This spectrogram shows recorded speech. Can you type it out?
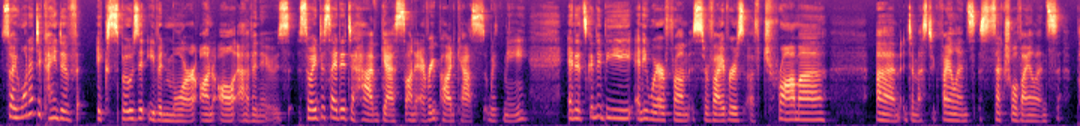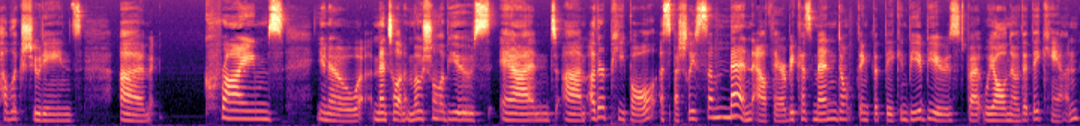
So I wanted to kind of expose it even more on all avenues. So I decided to have guests on every podcast with me. And it's going to be anywhere from survivors of trauma, um, domestic violence, sexual violence, public shootings, um, crimes, you know, mental and emotional abuse, and um, other people, especially some men out there, because men don't think that they can be abused, but we all know that they can.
